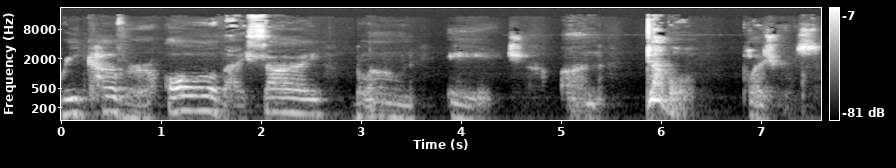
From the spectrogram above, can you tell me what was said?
recover all thy sigh blown age on double pleasures.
